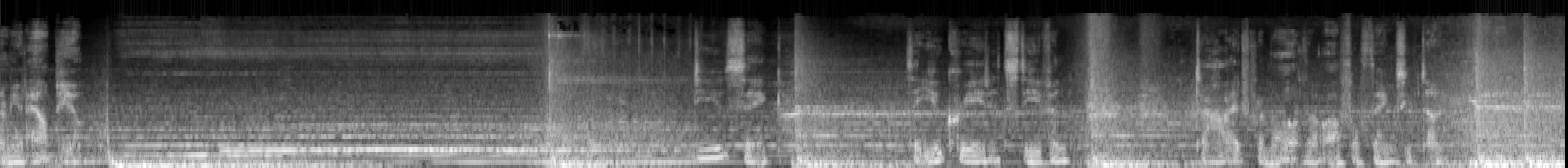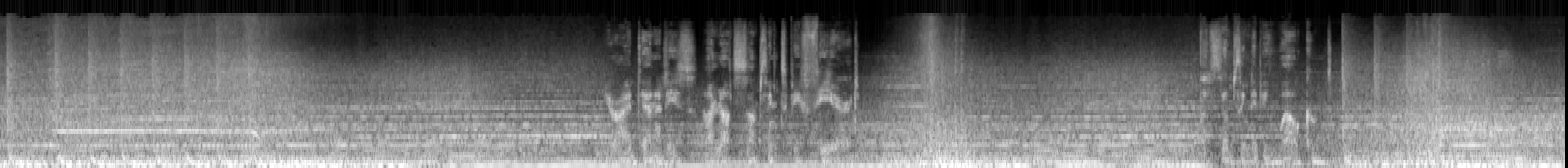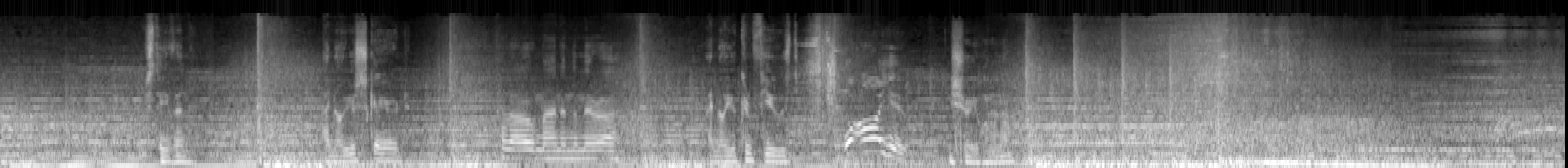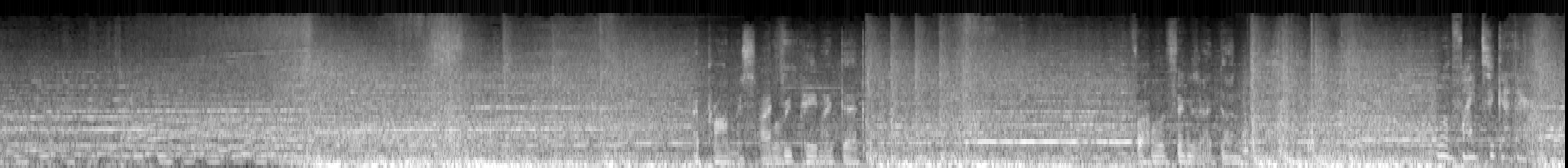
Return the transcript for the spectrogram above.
I'm here to help you. Do you think that you created Stephen to hide from all of the awful things you've done? Your identities are not something to be feared, but something to be welcomed. Stephen, I know you're scared. Hello, man in the mirror. I know you're confused. What are you? You sure you want to know? I promise I will repay my debt for all the things I've done. We'll fight together.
